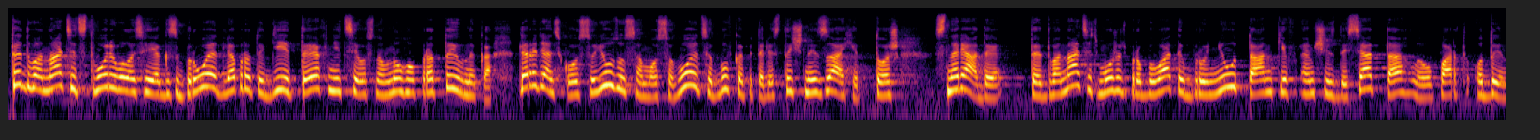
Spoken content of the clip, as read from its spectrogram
Т-12 створювалася як зброя для протидії техніці основного противника. Для радянського союзу, само собою, це був капіталістичний захід. Тож снаряди Т-12 можуть пробивати броню танків М-60 та Леопард-1.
